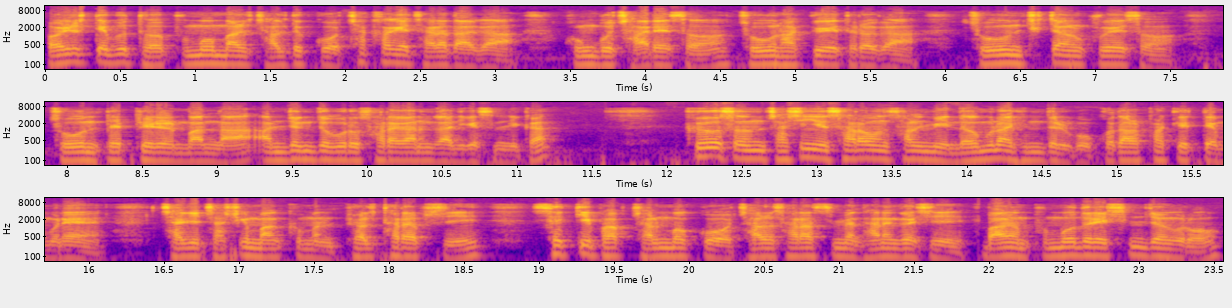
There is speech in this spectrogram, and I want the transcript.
어릴 때부터 부모 말 잘 듣고 착하게 자라다가 공부 잘해서 좋은 학교에 들어가 좋은 직장을 구해서 좋은 배필을 만나 안정적으로 살아가는 거 아니겠습니까? 그것은 자신이 살아온 삶이 너무나 힘들고 고달팠기 때문에 자기 자식만큼은 별탈 없이 새끼 밥 잘 먹고 잘 살았으면 하는 것이 많은 부모들의 심정으로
